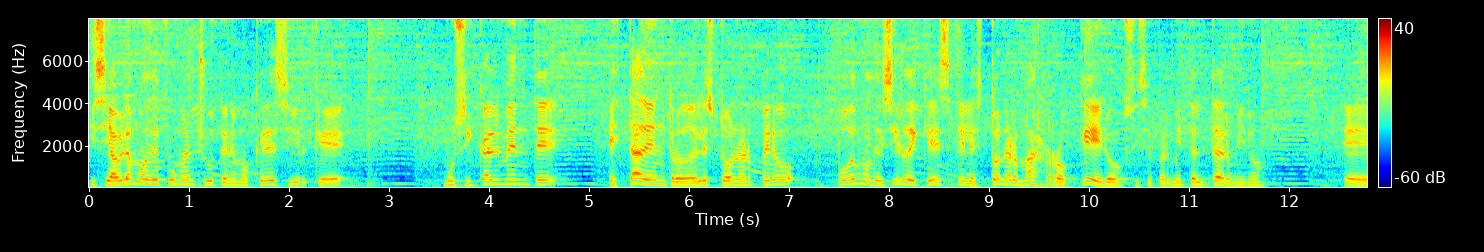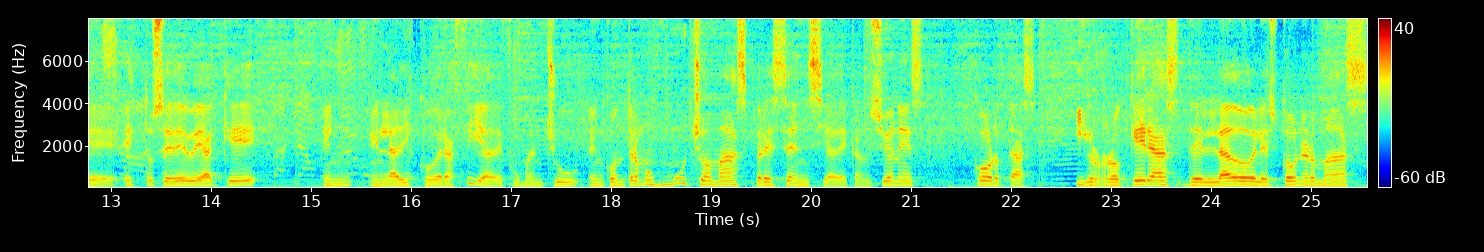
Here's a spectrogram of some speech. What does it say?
Y si hablamos de Fu Manchu tenemos que decir que musicalmente está dentro del stoner, pero podemos decir de que es el stoner más rockero, si se permite el término. Eh, esto se debe a que en, en, la discografía de Fu Manchu encontramos mucho más presencia de canciones cortas y rockeras del lado del stoner más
